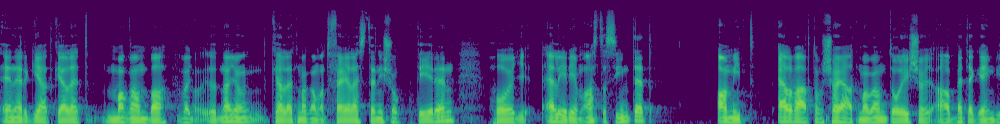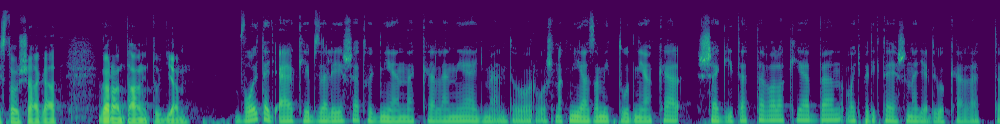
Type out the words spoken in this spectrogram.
energiát kellett magamba, vagy nagyon kellett magamat fejleszteni sok téren, hogy elérjem azt a szintet, amit elvártam saját magamtól, és hogy a betegeim biztonságát garantálni tudjam. Volt egy elképzelésed, hogy milyennek kell lennie egy mentőorvosnak? Mi az, amit tudnia kell? Segítette valaki ebben, vagy pedig teljesen egyedül kellett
